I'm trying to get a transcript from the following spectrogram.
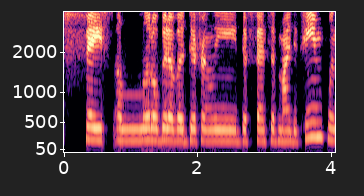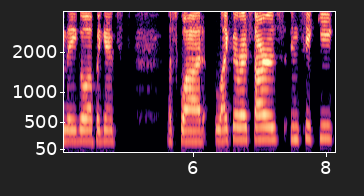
face a little bit of a differently defensive minded team when they go up against a squad like the Red Stars in SeatGeek.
